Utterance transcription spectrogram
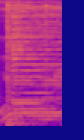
Ooh.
